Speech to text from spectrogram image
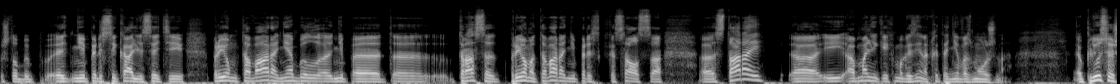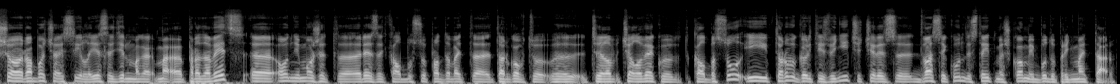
чтобы не пересекались эти прием товара не был не, э, трасса приема товара не пересекался э, старой э, и а в маленьких магазинах это невозможно. Плюс еще рабочая сила. Если один продавец, э, он не может э, резать колбасу, продавать э, торговцу, человеку колбасу, и второй говорит, извините, через два секунды стоит мешком и буду принимать тару.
